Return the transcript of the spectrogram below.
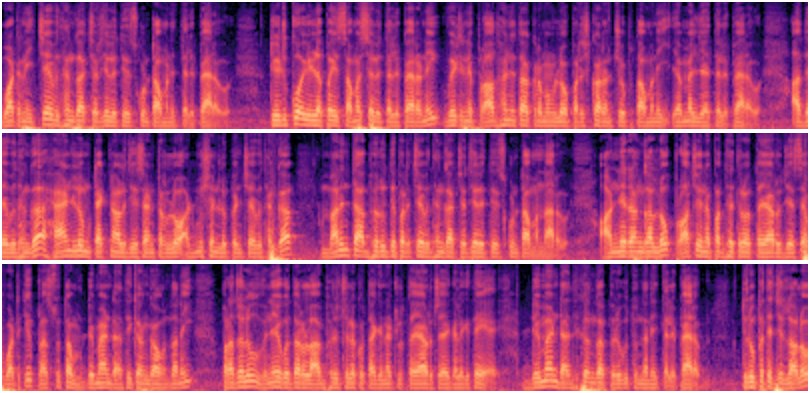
వాటిని ఇచ్చే విధంగా చర్యలు తీసుకుంటామని తెలిపారు. టిడ్కో ఇళ్ళపై సమస్యలు తెలిపారని వీటిని ప్రాధాన్యతా క్రమంలో పరిష్కారం చూపుతామని ఎమ్మెల్యే తెలిపారు. అదేవిధంగా హ్యాండ్లూమ్ టెక్నాలజీ సెంటర్లో అడ్మిషన్లు పెంచే విధంగా మరింత అభివృద్ధి పరిచే విధంగా చర్యలు తీసుకుంటామన్నారు. అన్ని రంగాల్లో ప్రాచీన పద్ధతిలో తయారు చేసే వాటికి ప్రస్తుతం డిమాండ్ డిమాండ్ అధికంగా ఉందని ప్రజలు వినియోగదారుల అభిరుచులకు తగినట్లు తయారు చేయగలిగితే డిమాండ్ అధికంగా పెరుగుతుందని తెలిపారు. తిరుపతి జిల్లాలో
